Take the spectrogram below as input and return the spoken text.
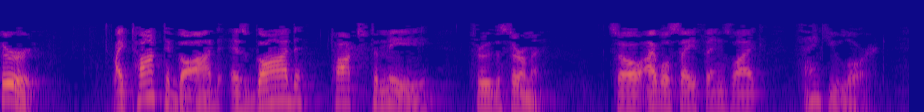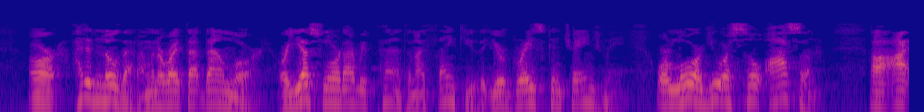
Third, I talk to God as God talks to me through the sermon. So I will say things like, Thank you, Lord. Or, I didn't know that. I'm going to write that down, Lord. Or, yes, Lord, I repent and I thank you that your grace can change me. Or, Lord, you are so awesome. Uh, I,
